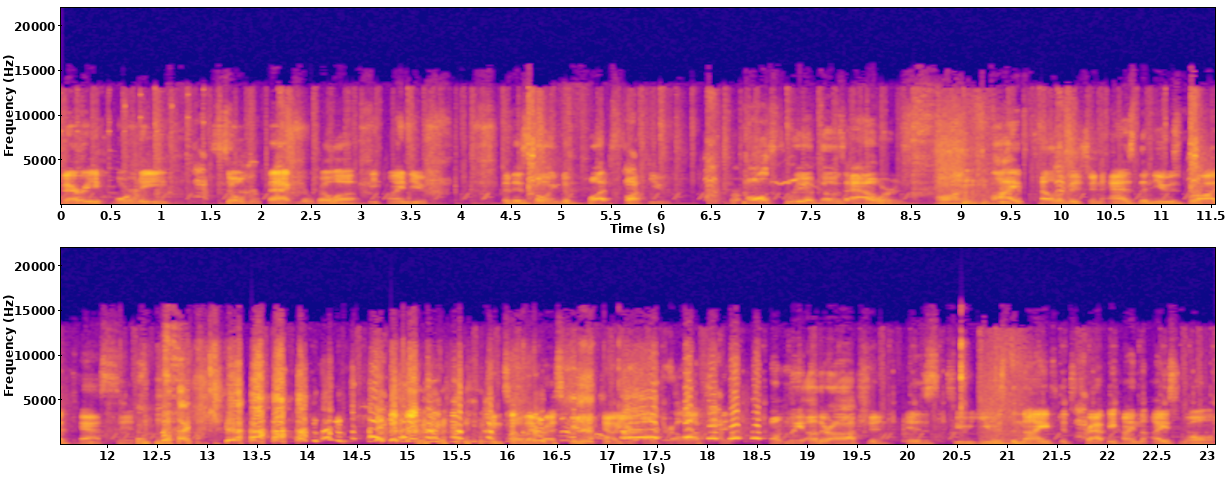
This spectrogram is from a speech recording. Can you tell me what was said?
very horny silverback gorilla behind you that is going to butt fuck you for all three of those hours on live television as the news broadcasts it Oh My God. until they rescue you. Now, your other option, only other option, is to use the knife that's trapped behind the ice wall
